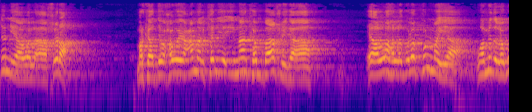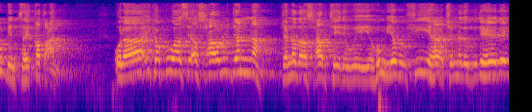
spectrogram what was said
dunya waalaakhira marka dee waxa weeye camalkan iyo iimaankan baaqiga ah ee allah lagula kulmayaa waa mid lagu dhintay qaطcan ulaa'ika kuwaasi asxaabuuljanna jannada asxaabteeda weeye hum iyagu fiiha jannada gudaheeday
